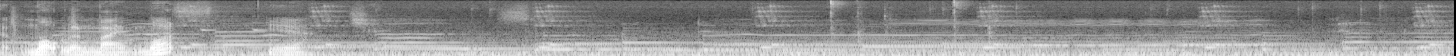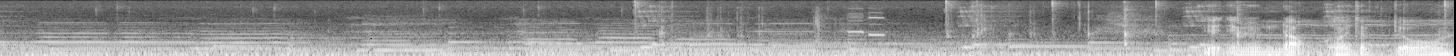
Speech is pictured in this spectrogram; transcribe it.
Được một lần bài boss yeah. Dạ. Vậy động quá chắc chỗ à.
